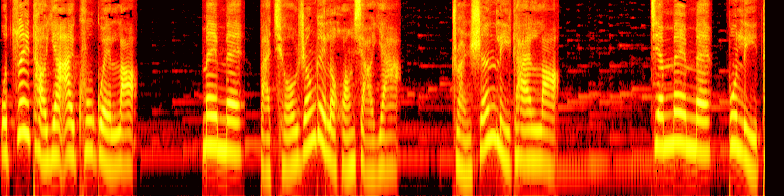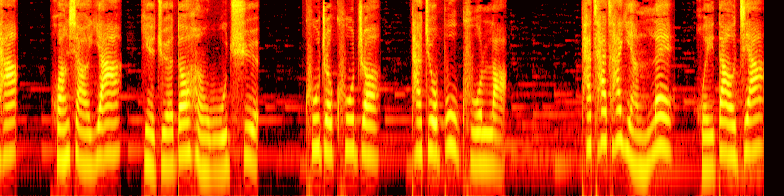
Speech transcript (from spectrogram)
我最讨厌爱哭鬼了。妹妹把球扔给了黄小鸭，转身离开了。见妹妹不理她，黄小鸭。也觉得很无趣，哭着哭着，他就不哭了。他擦擦眼泪，回到家。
